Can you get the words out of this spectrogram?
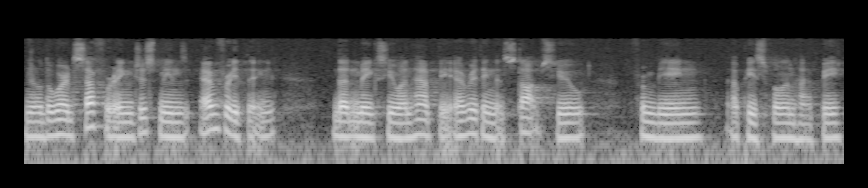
You know, the word suffering just means everything that makes you unhappy, everything that stops you from being a peaceful and happy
